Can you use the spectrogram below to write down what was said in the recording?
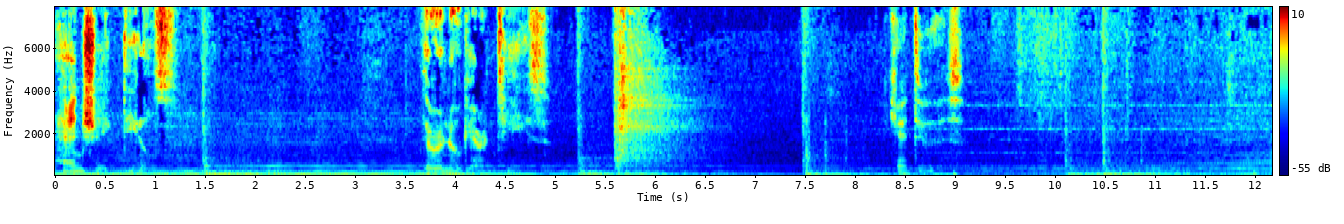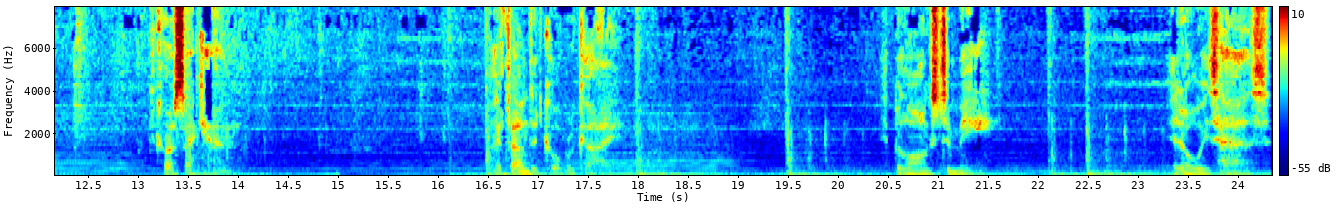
handshake deals. There are no guarantees. Can't do this. Of course I can. I founded Cobra Kai. It belongs to me. It always has.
